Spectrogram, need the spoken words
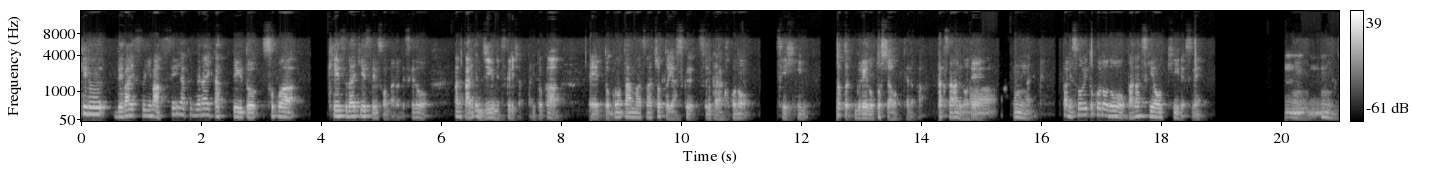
けるデバイスにまあ制約がないかっていうと、そこはケースバイケースで嘘になるんですけど、まあ、なんかある程度自由に作れちゃったりとか、えっとこの端末はちょっと安くするから、ここの製品、ちょっとグレード落としちゃおうっていうのがたくさんあるので、あうん、やっぱりそういうところのばらつきが大きいですね。ーううん。ん。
